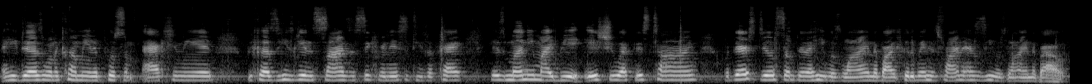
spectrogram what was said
And he does want to come in and put some action in because he's getting signs and synchronicities, okay? His money might be an issue at this time, but there's still something that he was lying about. It could have been his finances he was lying about.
